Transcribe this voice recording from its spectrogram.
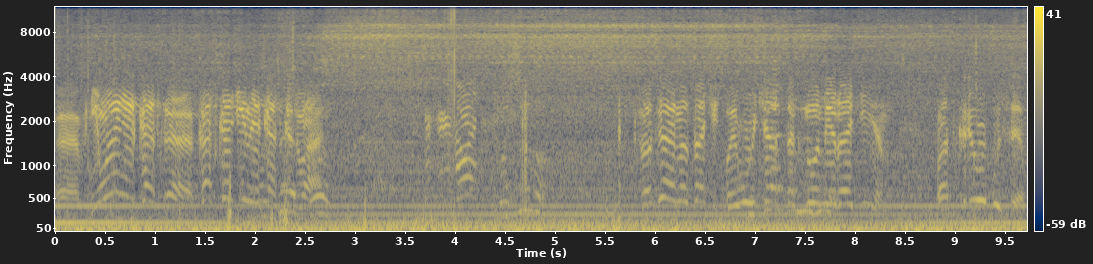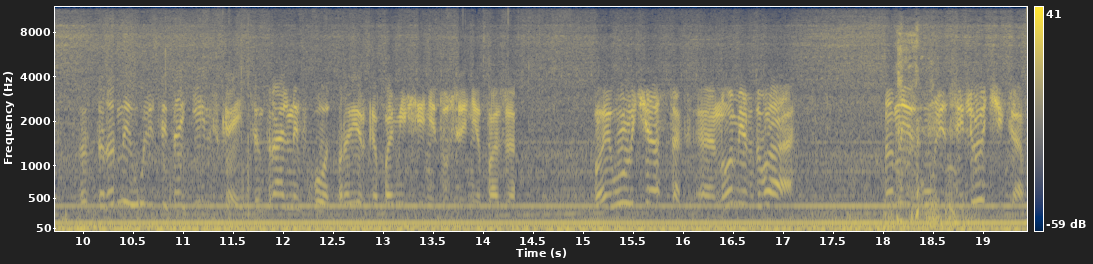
Э, Внимание, каска. Каска 1 и каска 2. Предлагаю назначить боевой участок номер один. Подкребусев, со стороны улицы Тагильской, центральный вход, проверка помещений, пожара. Боевой участок э, номер два, стороны улицы Летчиков.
